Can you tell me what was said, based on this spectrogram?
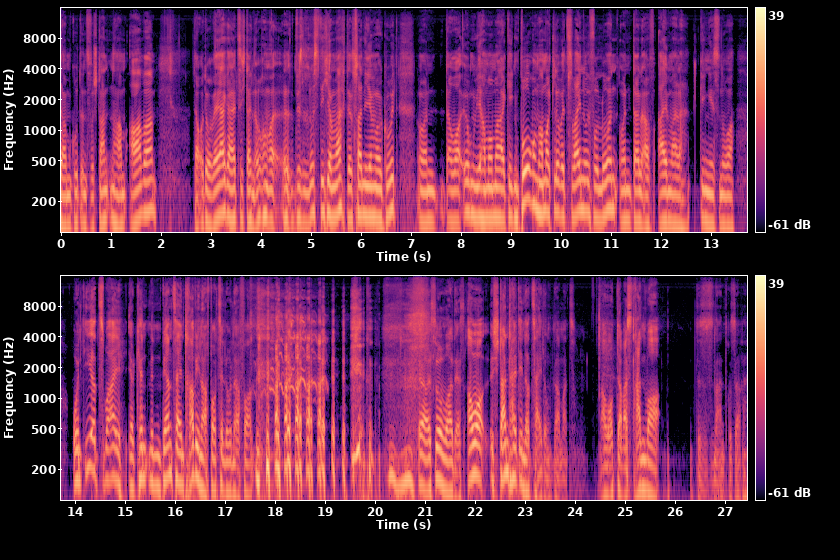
haben, gut uns verstanden haben. Aber der Otto Reager hat sich dann auch immer äh, ein bisschen lustig gemacht, das fand ich immer gut. Und da war irgendwie, haben wir mal gegen Bochum, haben wir glaube ich 2-0 verloren und dann auf einmal ging es nur und ihr zwei, ihr könnt mit dem Bernd sein Trabi nach Barcelona fahren. ja, so war das. Aber es stand halt in der Zeitung damals. Aber ob da was dran war, das ist eine andere Sache.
